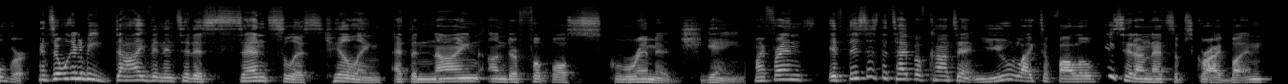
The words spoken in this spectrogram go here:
over. And so we're going to be diving into this senseless killing at the nine under football scrimmage game. My friends, if this is the type of content you like to follow, please hit on that subscribe button.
